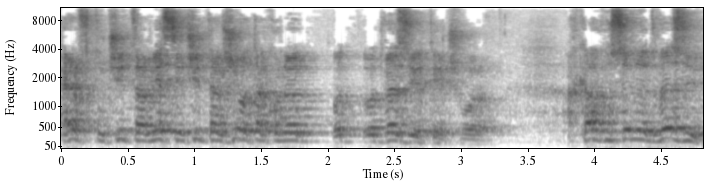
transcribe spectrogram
heftu, čitav mjesec, čitav život ako ne odvezuje te čvora. A kako se ne odvezuju?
